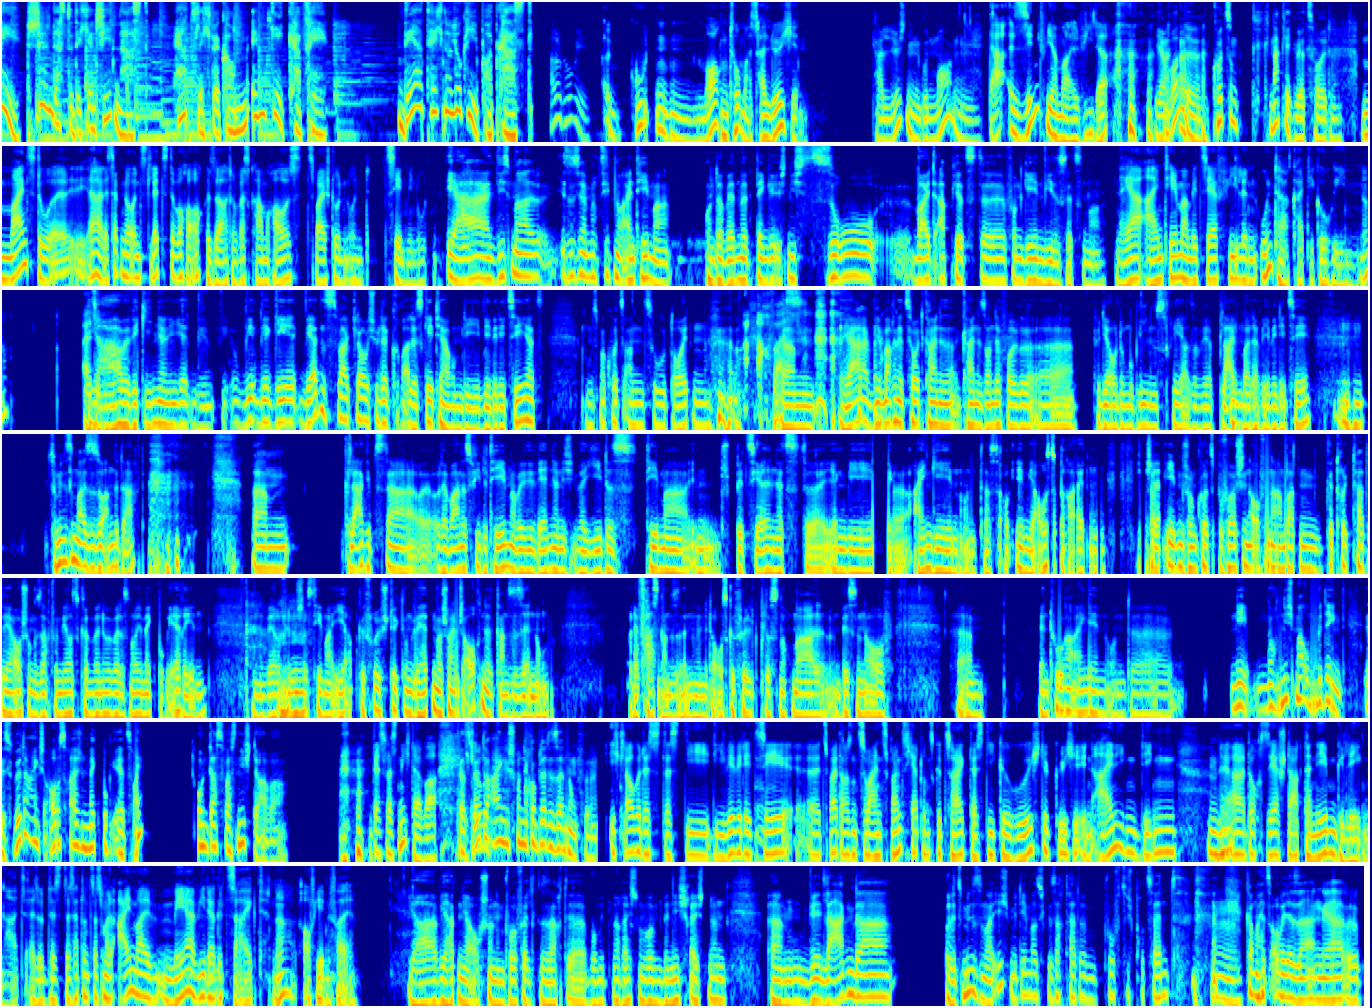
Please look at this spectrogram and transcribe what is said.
Hey, schön, dass du dich entschieden hast. Herzlich willkommen im Geek Café, der Technologie-Podcast. Hallo Tobi. Äh, Guten Morgen, Thomas. Hallöchen. Hallöchen, guten Morgen. Da sind wir mal wieder. Jawohl, kurz und knackig wird's heute. Meinst du, äh, ja, das hatten wir uns letzte Woche auch gesagt. Und was kam raus? Zwei Stunden und zehn Minuten. Ja, diesmal ist es ja im Prinzip nur ein Thema. Und da werden wir, denke ich, nicht so äh, weit ab jetzt äh, von gehen wie das letzte Mal. Naja, ein Thema mit sehr vielen Unterkategorien, ne? Also, ja, aber wir gehen ja, wir, wir, wir werden es zwar, glaube ich, wieder, also es geht ja um die WWDC jetzt, um es mal kurz anzudeuten. ach was. ähm, ja, wir machen jetzt heute keine, keine Sonderfolge äh, für die Automobilindustrie, also wir bleiben Mhm. bei der WWDC. mhm. Zumindest mal ist es so angedacht. ähm, klar gibt's da oder waren es viele Themen, aber wir werden ja nicht über jedes Thema im Speziellen jetzt äh, irgendwie äh, eingehen und das auch irgendwie ausbreiten. Ich habe eben schon kurz bevor ich den Aufnahmebutton gedrückt hatte, ja auch schon gesagt, von mir aus können wir nur über das neue MacBook Air reden. Dann wäre, finde ich, Mhm. das Thema eh abgefrühstückt und wir hätten wahrscheinlich auch eine ganze Sendung oder fast eine ganze Sendung mit ausgefüllt, plus nochmal ein bisschen auf ähm, Ventura eingehen und äh, nee, noch nicht mal unbedingt. Es würde eigentlich ausreichen, MacBook Air 2 und das, was nicht da war. Das, was nicht da war. Das Ich würde glaube- eigentlich schon die komplette Sendung füllen. Ich glaube, dass, dass die, die WWDC äh, 2022 hat uns gezeigt, dass die Gerüchteküche in einigen Dingen Mhm. ja doch sehr stark daneben gelegen hat. Also das, das hat uns das mal einmal mehr wieder gezeigt, ne? Auf jeden Fall. Ja, wir hatten ja auch schon im Vorfeld gesagt, äh, womit wir rechnen, womit wir nicht rechnen. Ähm, wir lagen da, oder zumindest mal ich, mit dem, was ich gesagt hatte, 50 Prozent. Kann man jetzt auch wieder sagen, ja, äh,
